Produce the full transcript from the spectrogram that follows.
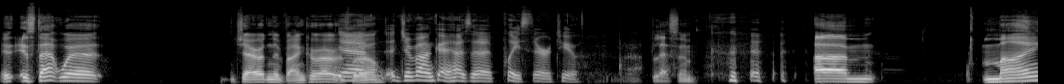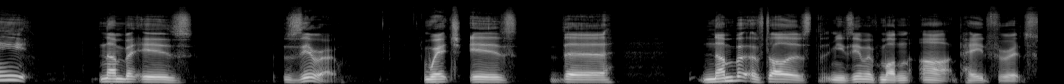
Is that where Jared and Ivanka are as well? yeah, well? Javanka has a place there too. Bless him. um, my number is zero, which is the number of dollars the Museum of Modern Art paid for its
